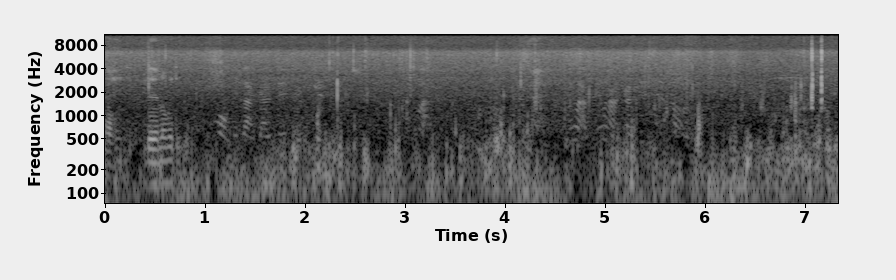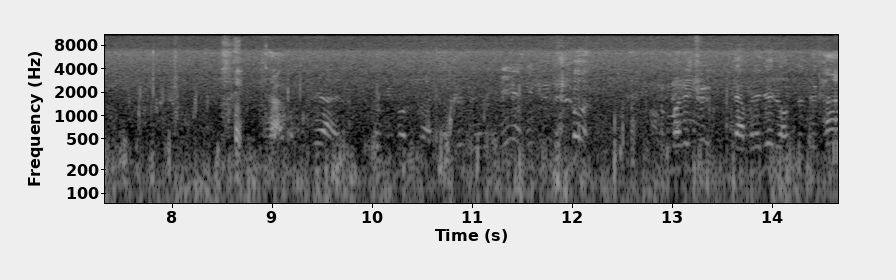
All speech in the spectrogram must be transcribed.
ไปเดินลงไปดิถาม ไม่ได้ช่วยแต่ไม่ได้ช่วยลมด้วยท่า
